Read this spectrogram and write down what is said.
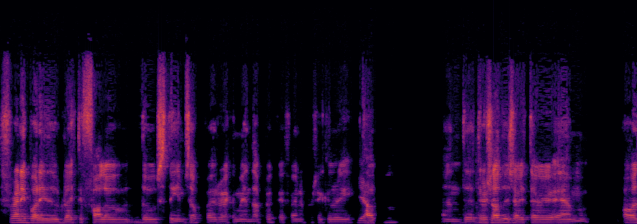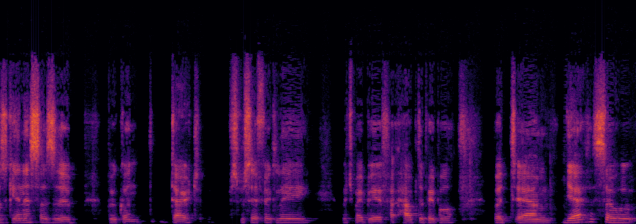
For anybody that would like to follow those themes up, I'd recommend that book. I find it particularly yeah. helpful. And uh, there's others out there. Um, Os Guinness has a book on doubt specifically, which might be of help to people. But um, yeah, so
